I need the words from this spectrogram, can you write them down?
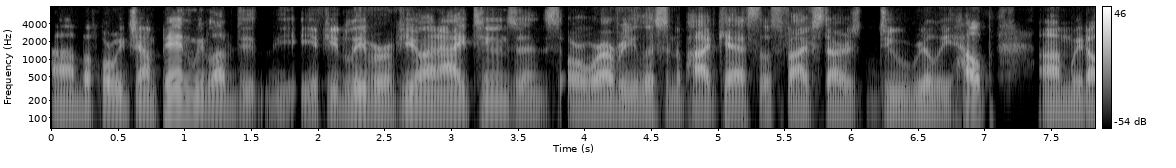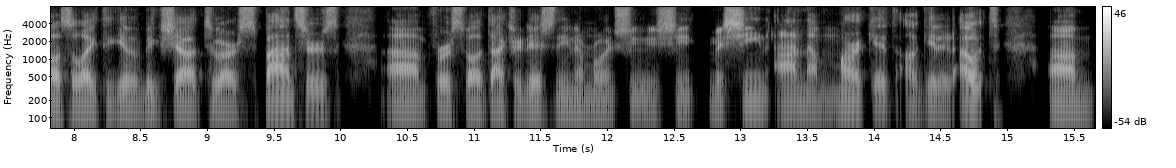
uh, before we jump in, we love to, if you'd leave a review on iTunes and, or wherever you listen to podcasts, those five stars do really help. Um, we'd also like to give a big shout out to our sponsors. Um, first of all, Dr. Dish, the number one shooting machine, machine on the market. I'll get it out. Um,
